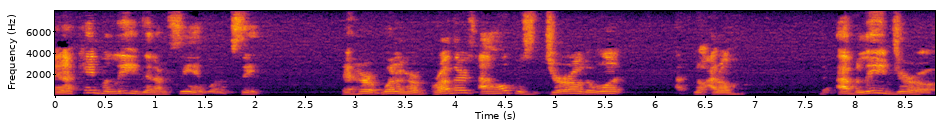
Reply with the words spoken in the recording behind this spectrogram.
and I can't believe that I'm seeing what I'm seeing. That her one of her brothers, I hope it's Gerald, the one. No, I don't. I believe Gerald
